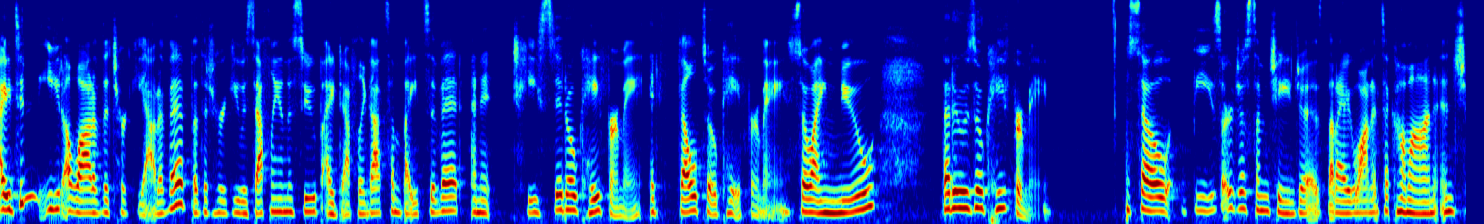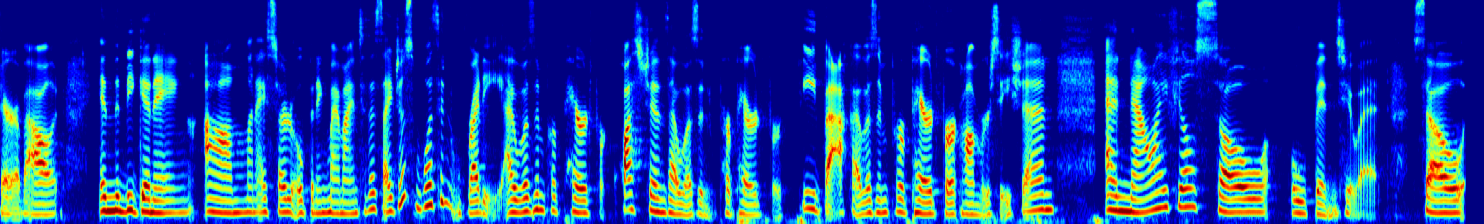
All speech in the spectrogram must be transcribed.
I didn't eat a lot of the turkey out of it, but the turkey was definitely in the soup. I definitely got some bites of it and it tasted okay for me. It felt okay for me. So I knew that it was okay for me. So, these are just some changes that I wanted to come on and share about. In the beginning, um, when I started opening my mind to this, I just wasn't ready. I wasn't prepared for questions. I wasn't prepared for feedback. I wasn't prepared for a conversation. And now I feel so open to it. So,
